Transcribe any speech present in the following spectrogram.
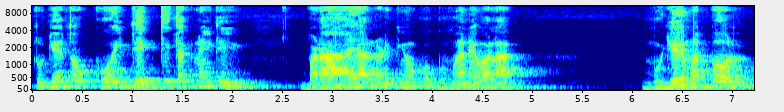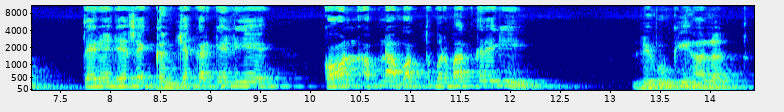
तुझे तो कोई देखती तक नहीं थी। बड़ा आया लड़कियों को घुमाने वाला। मुझे मत बोल, तेरे जैसे गनचक्कर के लिए कौन अपना वक्त बर्बाद करेगी? निभू की हालत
